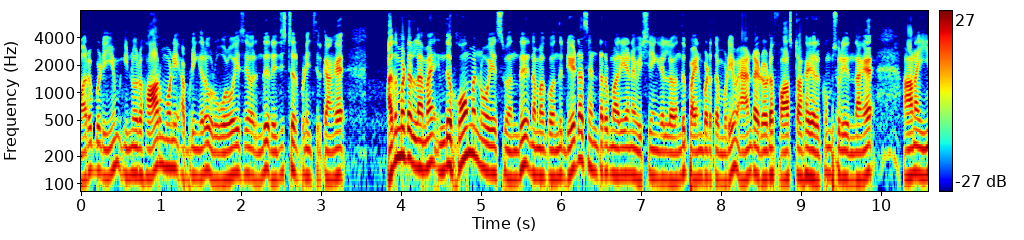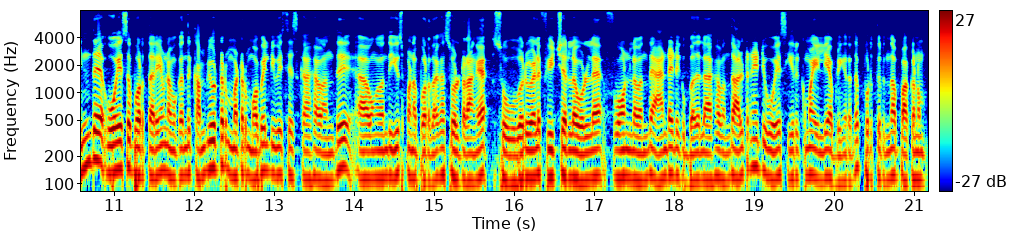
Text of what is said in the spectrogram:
மறுபடியும் இன்னொரு ஹார்மோனி அப்படிங்கிற ஒரு ஓஎஸை வந்து ரெஜிஸ்டர் பண்ணி வச்சிருக்காங்க. அது மட்டும் இல்லாமல் இந்த ஹோம் அண்ட் ஓஎஸ் வந்து நமக்கு வந்து டேட்டா சென்டர் மாதிரியான விஷயங்களில் வந்து பயன்படுத்த முடியும். ஆண்ட்ராய்டோட ஃபாஸ்ட்டாக இருக்கும்னு சொல்லியிருந்தாங்க. ஆனால் இந்த ஓஎஸை பொறுத்தவரையும் நமக்கு வந்து கம்ப்யூட்டர் மற்றும் மொபைல் டிவைசஸ்க்காக வந்து அவங்க வந்து யூஸ் பண்ண போகிறதாக சொல்கிறாங்க ஸோ ஒருவேளை ஃபியூச்சரில் உள்ள ஃபோனில் வந்து ஆண்ட்ராய்டுக்கு பதிலாக வந்து அல்டர்னேட்டிவ் ஓஎஸ் இருக்குமா இல்லையா அப்படிங்கிறத பொறுத்து இருந்தால் பார்க்கணும்.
